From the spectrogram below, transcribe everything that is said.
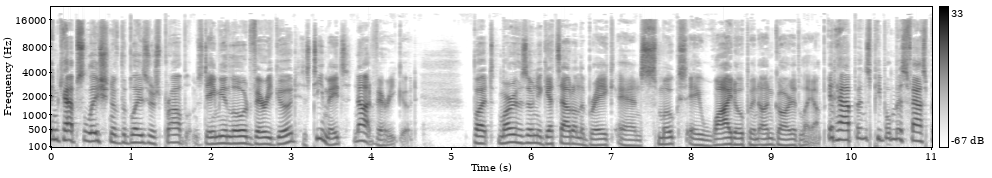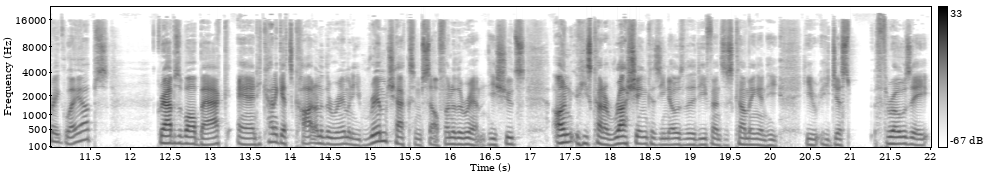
encapsulation of the Blazers' problems. Damian Lillard very good, his teammates not very good. But Mario Hezonja gets out on the break and smokes a wide open, unguarded layup. It happens. People miss fast break layups grabs the ball back, and he kind of gets caught under the rim and he rim checks himself under the rim. He shoots, un, he's kind of rushing because he knows that the defense is coming, and he he he just throws a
